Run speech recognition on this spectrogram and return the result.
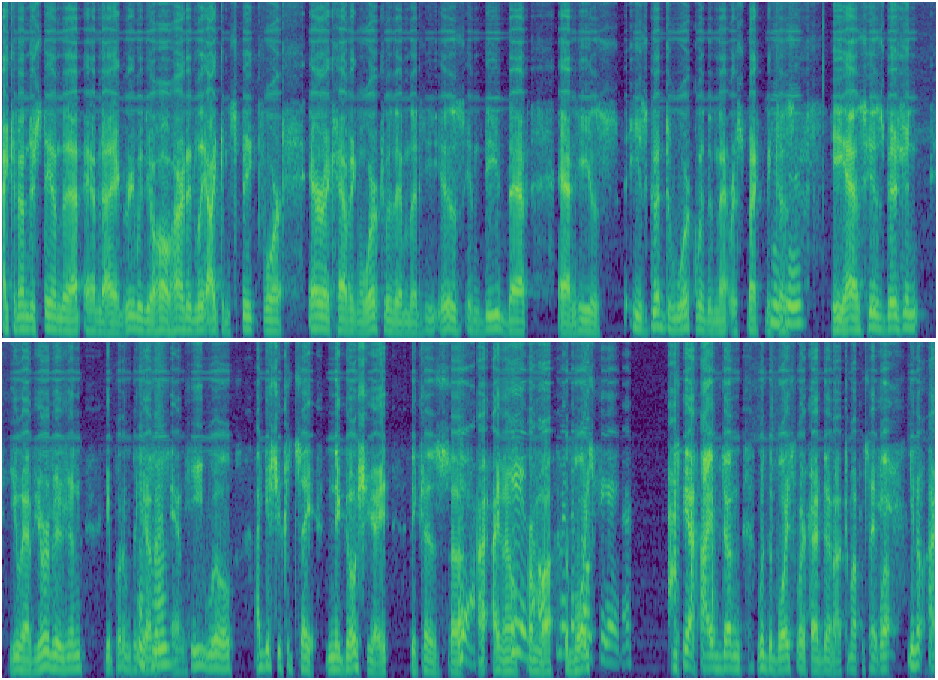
I can understand that, and I agree with you wholeheartedly. I can speak for Erik, having worked with him, that he is indeed that, and he is he's good to work with in that respect because mm-hmm. he has his vision, you have your vision, you put them together, mm-hmm. and he will, I guess you could say, negotiate because uh, yes. I, I, know from uh, the voice. yeah, I've done with the voice work I've done. I'll come up and say, well, you know, I,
